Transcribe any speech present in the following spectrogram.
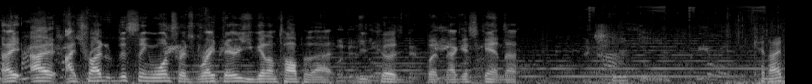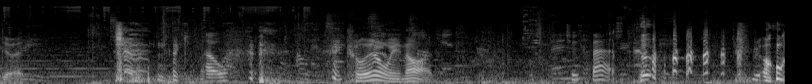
I, I I tried this thing once. Where it's right there. You get on top of that. You could, but I guess you can't now. Can I do it? No. Clearly not. Too fast. Oh, oh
